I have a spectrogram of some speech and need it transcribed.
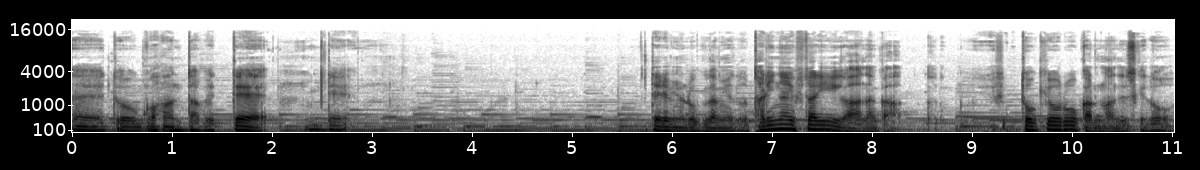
えっ、ー、とご飯食べてでテレビの録画見ると足りない2人がなんか東京ローカルなんですけど、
